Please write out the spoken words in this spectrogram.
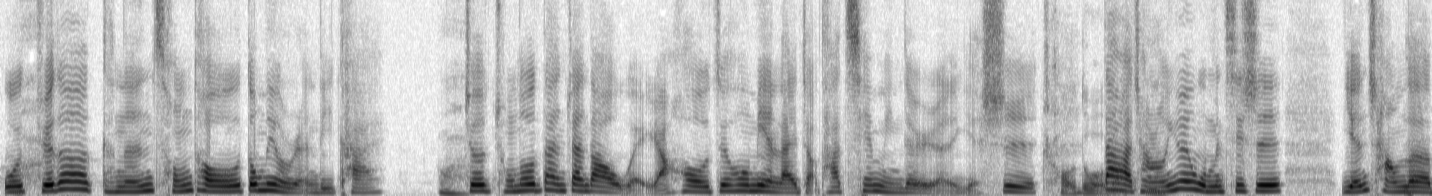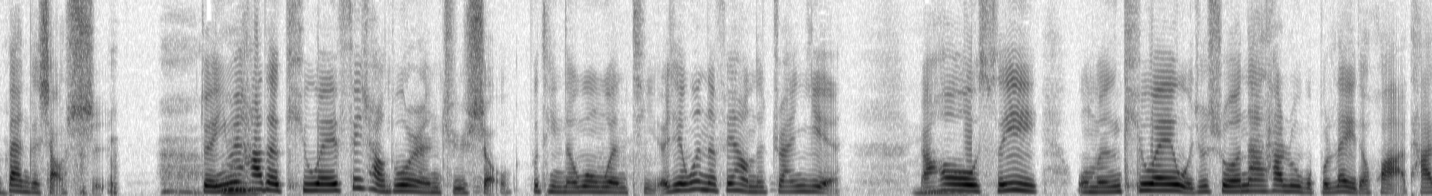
我觉得可能从头都没有人离开，就从头但站到尾，然后最后面来找他签名的人也是超多，大排长龙。因为我们其实延长了半个小时。对，因为他的 Q&A 非常多人举手，不停的问问题，而且问的非常的专业。然后，所以我们 Q&A 我就说，那他如果不累的话，他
